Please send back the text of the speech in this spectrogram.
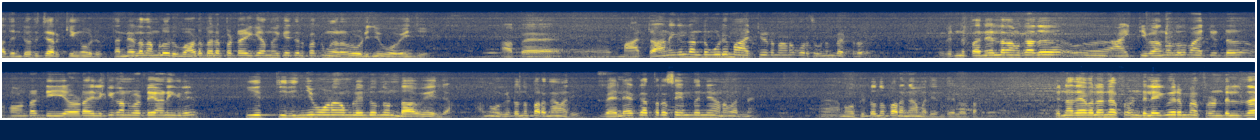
അതിന്റെ ഒരു ജർക്കിങ് വരും. തന്നെയല്ല നമ്മൾ ഒരുപാട് ബലപ്പെട്ടഴിക്കാൻ നോക്കിയാൽ ചിലപ്പോൾ മിറർ ഒടിഞ്ഞു പോവുകയും ചെയ്യും. അപ്പോൾ മാറ്റാണെങ്കിൽ രണ്ടും കൂടി മാറ്റിയിടുന്നതാണ് കുറച്ചുകൂടി ബെറ്റർ പിന്നെ തന്നെയല്ല നമുക്കത് ആക്റ്റീവ എന്നുള്ളത് മാറ്റിയിട്ട് ഹോണ്ട ഡിയോടയിലേക്ക് കൺവേർട്ട് ചെയ്യുകയാണെങ്കിൽ ഈ തിരിഞ്ഞു പോണ കംപ്ലൈന്റ് ഒന്നും ഉണ്ടാവുകയില്ല. അത് നോക്കിയിട്ടൊന്ന് പറഞ്ഞാൽ മതി. വിലയൊക്കെ അത്ര സെയിം തന്നെയാണ് പറഞ്ഞത് നോക്കിയിട്ടൊന്ന് പറഞ്ഞാൽ മതി എന്തേലോട്ടാ പിന്നെ അതേപോലെ തന്നെ ഫ്രണ്ടിലേക്ക് വരുമ്പോൾ ഫ്രണ്ടിലത്തെ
